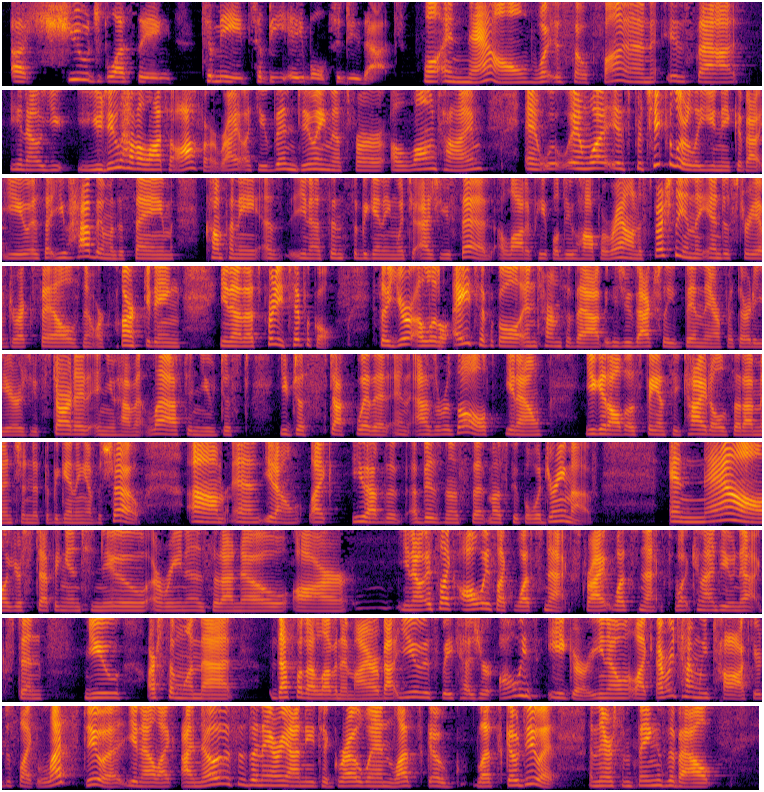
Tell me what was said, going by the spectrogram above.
a huge blessing to me to be able to do that well and now what is so fun is that you know you you do have a lot to offer right? Like you've been doing this for a long time. And and what is particularly unique about you is that you have been with the same company as you know since the beginning which as you said a lot of people do hop around especially in the industry of direct sales network marketing. You know that's pretty typical. So you're a little atypical in terms of that because you've actually been there for 30 years. You've started and you haven't left and you've just you've just stuck with it. And as a result you know you get all those fancy titles that I mentioned at the beginning of the show. Um, and you know, like you have the a business that most people would dream of. And now you're stepping into new arenas that I know are, you know, it's like always like what's next, right? What's next? What can I do next? And you are someone that that's what I love and admire about you is because you're always eager. You know, like every time we talk, you're just like, let's do it. You know, like I know this is an area I need to grow in. Let's go, let's go do it. And there's some things about,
